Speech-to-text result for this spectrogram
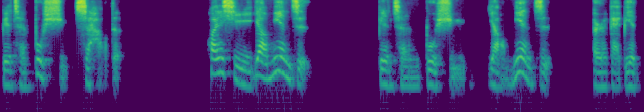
变成不许吃好的，欢喜要面子。变成不许要面子而改变，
